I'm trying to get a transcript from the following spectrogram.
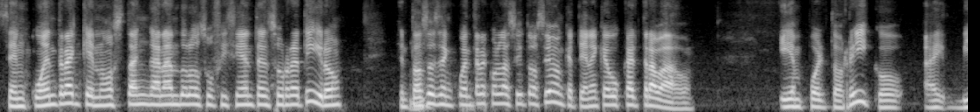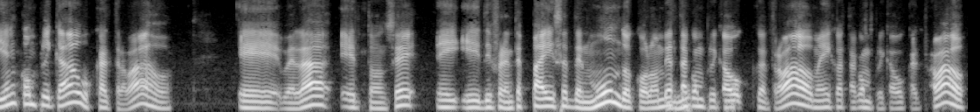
se encuentran que no están ganando lo suficiente en su retiro, entonces se encuentran con la situación que tienen que buscar trabajo. Y en Puerto Rico hay bien complicado buscar trabajo, eh, ¿verdad? Entonces, y, diferentes países del mundo, Colombia está complicado buscar trabajo, México está complicado buscar trabajo,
